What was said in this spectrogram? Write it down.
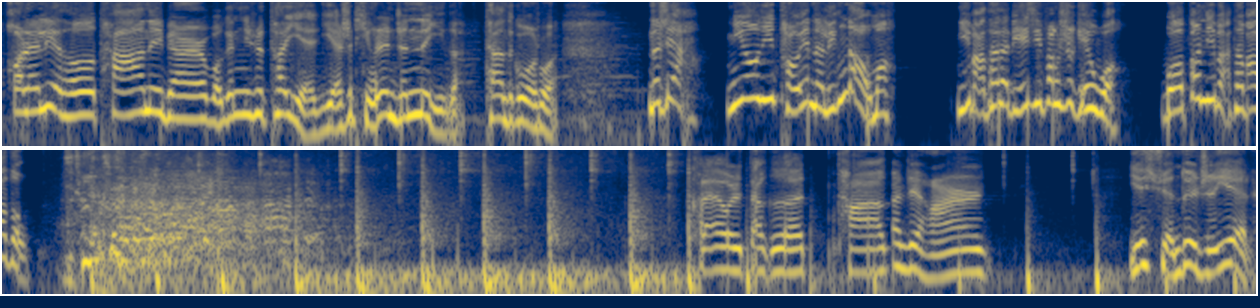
后来猎头他那边，我跟你说，他也也是挺认真的一个，他跟我说：“那这样，你有你讨厌的领导吗？你把他的联系方式给我，我帮你把他挖走。”看来我大哥他干这行也选对职业了。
